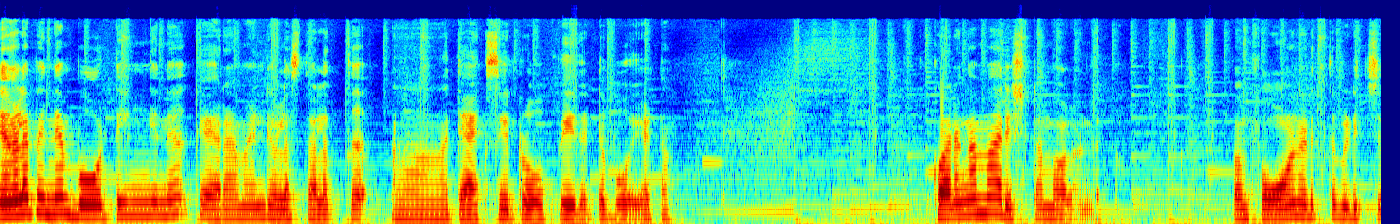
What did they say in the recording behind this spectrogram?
ഞങ്ങളെ പിന്നെ ബോട്ടിങ്ങിന് കയറാൻ വേണ്ടിയുള്ള സ്ഥലത്ത് ടാക്സി ഡ്രോപ്പ് ചെയ്തിട്ട് പോയി കേട്ടോ. കുരങ്ങന്മാരിഷ്ടം പോലെ ഉണ്ട് അപ്പം ഫോൺ എടുത്ത് പിടിച്ച്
